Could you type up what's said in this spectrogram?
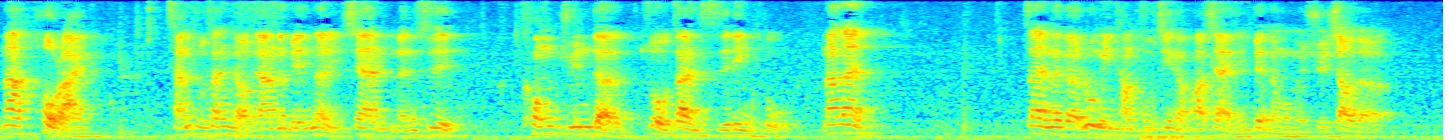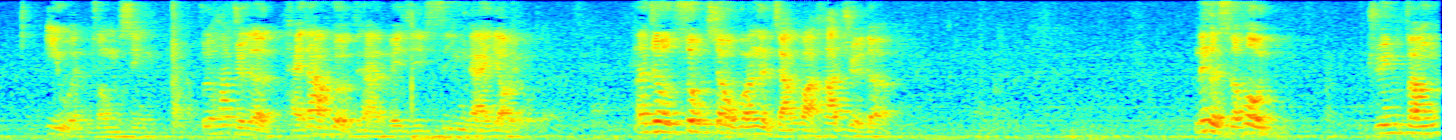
那后来，蟾蜍山脚下那边那里现在仍是空军的作战司令部。那在在那个鹿鸣堂附近的话，现在已经变成我们学校的译文中心。所以他觉得台大会有这台飞机是应该要有的。那就宋教官的讲法，他觉得。那个时候，军方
